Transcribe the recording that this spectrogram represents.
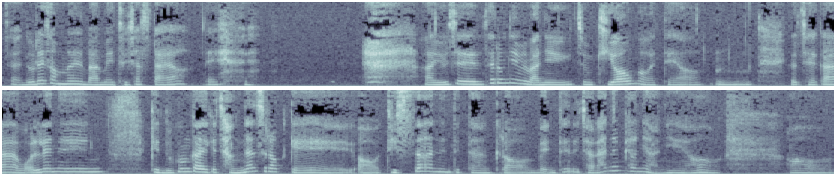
자, 노래 선물 마음에 드셨어요? 네. 아, 요즘 새롱님이 많이 좀 귀여운 것 같아요. 음, 제가 원래는 이렇게 누군가에게 장난스럽게 어, 디스하는 듯한 그런 멘트를 잘 하는 편이 아니에요. 어,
